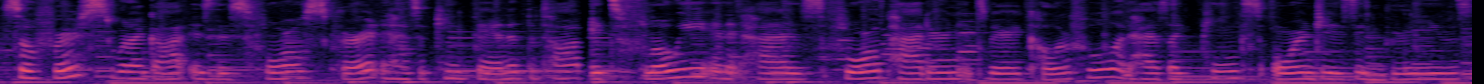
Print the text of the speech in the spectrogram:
So first what I got is this floral skirt. It has a pink band at the top. It's flowy and it has floral pattern. It's very colorful. It has like pinks, oranges, and greens.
